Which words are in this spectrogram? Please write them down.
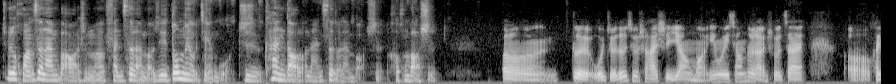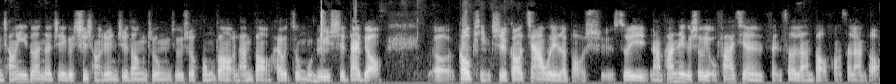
就是黄色蓝宝啊、什么粉色蓝宝这些都没有见过，只看到了蓝色的蓝宝石和红宝石。嗯，对，我觉得就是还是一样嘛，因为相对来说在。呃，很长一段的这个市场认知当中，就是红宝、蓝宝还有祖母绿是代表，呃，高品质、高价位的宝石。所以，哪怕那个时候有发现粉色蓝宝、黄色蓝宝，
